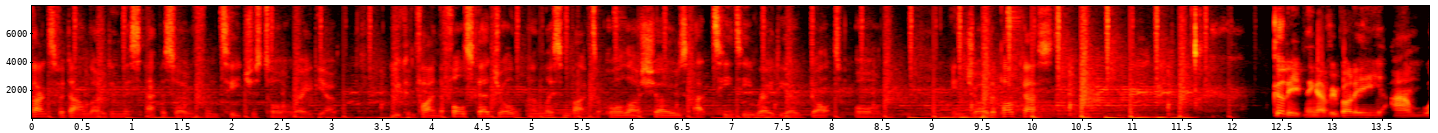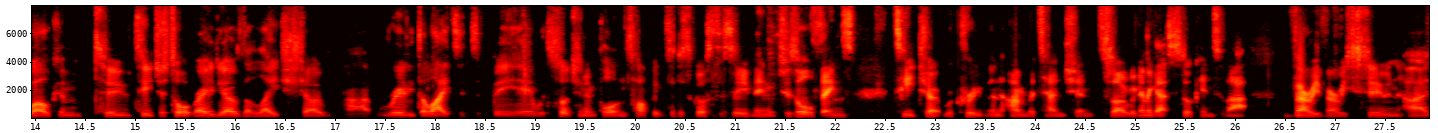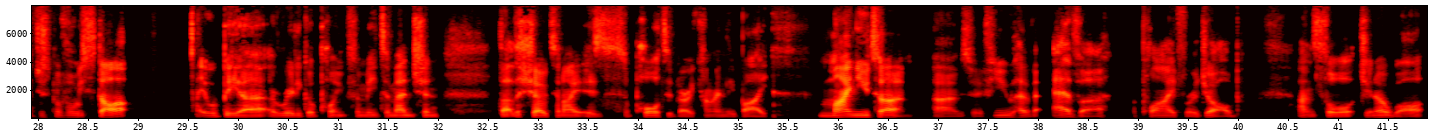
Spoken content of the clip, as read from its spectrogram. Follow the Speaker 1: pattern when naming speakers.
Speaker 1: Thanks for downloading this episode from Teachers Talk Radio. You can find the full schedule and listen back to all our shows at ttradio.org. Enjoy the podcast.
Speaker 2: Good evening, everybody, and welcome to Teachers Talk Radio, the late show. Uh, really delighted to be here with such an important topic to discuss this evening, which is all things teacher recruitment and retention. So, we're going to get stuck into that very, very soon. Uh, just before we start, it would be a, a, really good point for me to mention that the show tonight is supported very kindly by my new term. Um, so if you have ever applied for a job and thought, you know what,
